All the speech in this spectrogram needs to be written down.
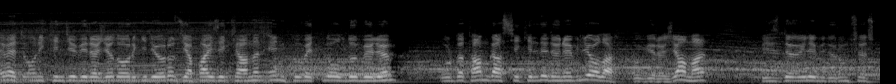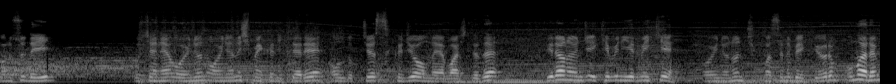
Evet 12. viraja doğru gidiyoruz. Yapay zekanın en kuvvetli olduğu bölüm. Burada tam gaz şekilde dönebiliyorlar bu virajı ama bizde öyle bir durum söz konusu değil. Bu sene oyunun oynanış mekanikleri oldukça sıkıcı olmaya başladı. Bir an önce 2022 oyununun çıkmasını bekliyorum. Umarım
